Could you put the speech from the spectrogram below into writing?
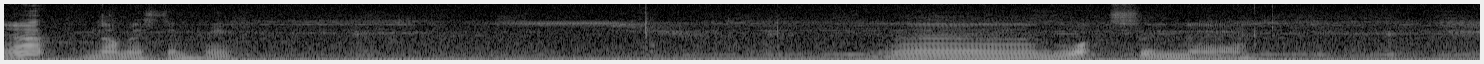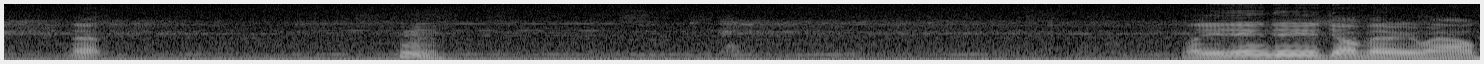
Yep, not missed anything. And what's in there? Uh, hmm. Well, you didn't do your job very well.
